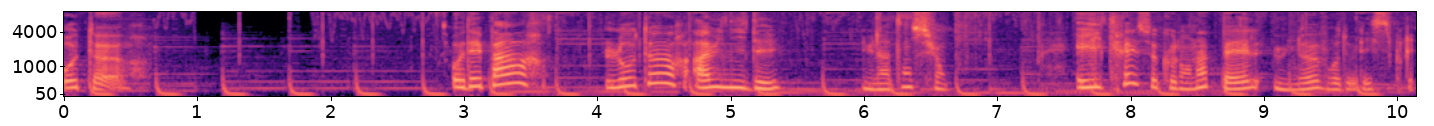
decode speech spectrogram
auteur. Au départ, l'auteur a une idée, une intention, et il crée ce que l'on appelle une œuvre de l'esprit.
